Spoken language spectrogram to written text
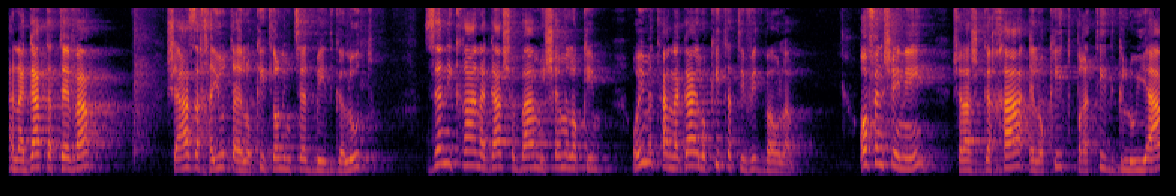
הנהגת הטבע, שאז החיות האלוקית לא נמצאת בהתגלות, זה נקרא הנהגה שבאה משם אלוקים. רואים את ההנהגה האלוקית הטבעית בעולם. אופן שני, של השגחה אלוקית פרטית גלויה,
